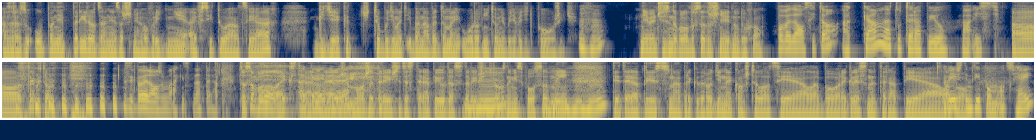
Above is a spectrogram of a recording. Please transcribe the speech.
a zrazu úplne prirodzene začne hovoriť nie aj v situáciách, kde keď to bude mať iba na vedomej úrovni, to nebude vedieť použiť. Uh-huh. Neviem, či som to bolo dostatočne jednoducho. Povedal si to a kam na tú terapiu má ísť? Uh, takto. si povedal, že má ísť na terapiu. To som povedal extrém, okay, hej, že môžete riešiť cez terapiu, dá sa to riešiť mm-hmm. rôznymi spôsobmi. Mm-hmm. Tie terapie sú napríklad rodinné konštelácie alebo regresné terapie. Alebo... A vieš tým ty pomôcť, hej?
